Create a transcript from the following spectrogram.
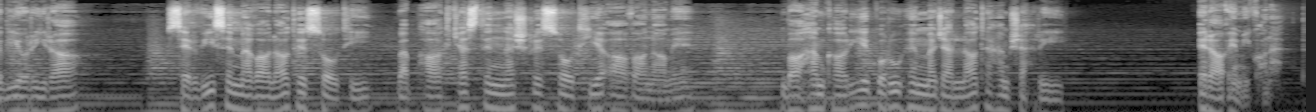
رادیو ریرا سرویس مقالات صوتی و پادکست نشر صوتی آوانامه با همکاری گروه مجلات همشهری ارائه می کند.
